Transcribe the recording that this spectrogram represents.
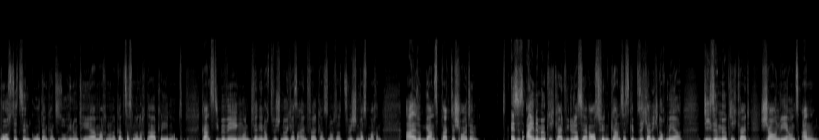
Post-its sind gut, dann kannst du so hin und her machen und dann kannst du das mal nach da kleben und kannst die bewegen und wenn dir noch zwischendurch was einfällt, kannst du noch dazwischen was machen. Also ganz praktisch heute. Es ist eine Möglichkeit, wie du das herausfinden kannst. Es gibt sicherlich noch mehr. Diese Möglichkeit schauen wir uns an.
